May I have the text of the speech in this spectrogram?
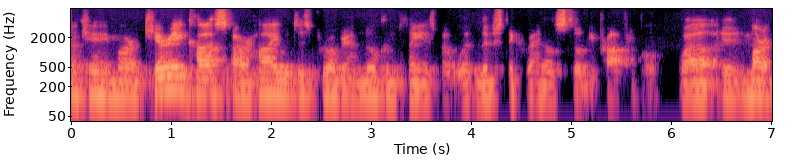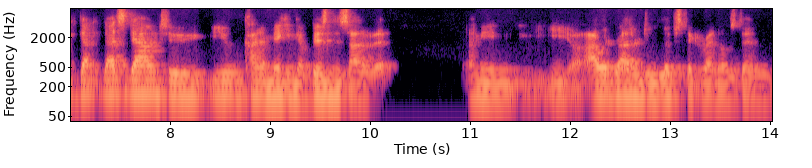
Okay mark carrying costs are high with this program no complaints but would lipstick rentals still be profitable? Well it, mark that, that's down to you kind of making a business out of it. I mean i would rather do lipstick rentals than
